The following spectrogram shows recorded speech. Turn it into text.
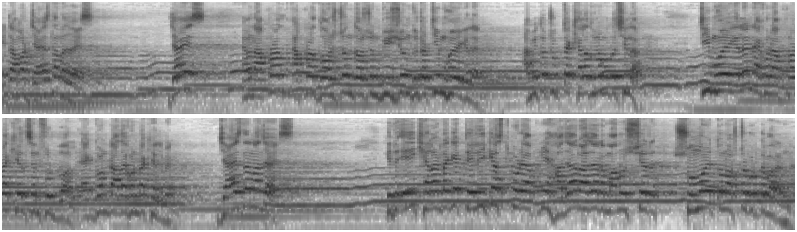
এটা আমার জায়েজ না জায়েজ? জায়েজ? এখন আপনারা আপনারা দশজন দশজন বিশজন দুটো টিম হয়ে গেলেন। আমি তো টুকটাক খেলাধুলার মধ্যে ছিলাম। টিম হয়ে গেলেন, এখন আপনারা খেলছেন ফুটবল। এক ঘণ্টা, আধা ঘণ্টা খেলবেন। জায়েজ না না জায়েজ কিন্তু এই খেলাটাকে টেলিকাস্ট করে আপনি হাজার হাজার মানুষের সময় তো নষ্ট করতে পারেন না।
